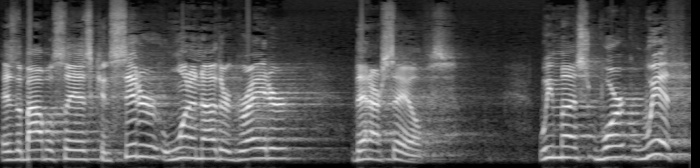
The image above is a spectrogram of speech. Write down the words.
as the Bible says, consider one another greater than ourselves. We must work with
